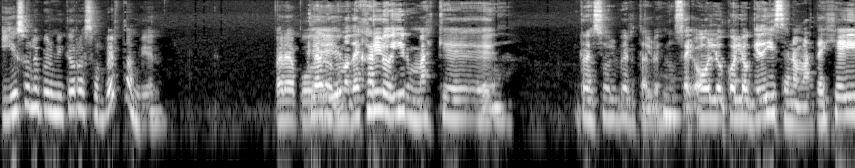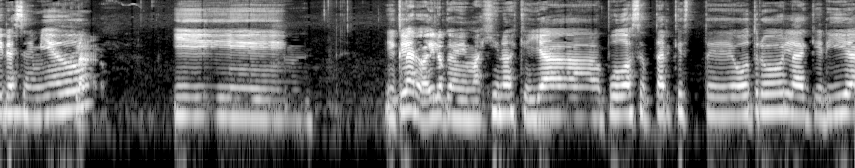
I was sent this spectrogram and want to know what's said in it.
y eso le permitió resolver también. Para poder... Claro, como dejarlo ir más que resolver tal vez, no sé, o lo, con lo que dice nomás, dejé ir ese miedo Claro. y, y claro, ahí lo que me imagino es que ya pudo aceptar que este otro la quería,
